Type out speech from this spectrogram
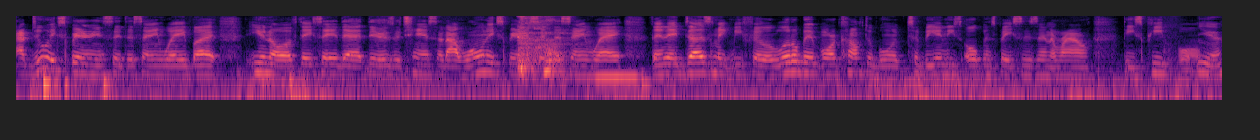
I do experience it the same way, but you know, if they say that there's a chance that I won't experience it the same way, then it does make me feel a little bit more comfortable to be in these open spaces and around these people Yeah.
